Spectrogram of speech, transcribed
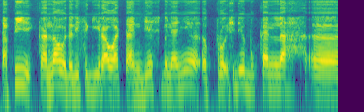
tapi kalau dari segi rawatan dia sebenarnya approach dia bukanlah uh,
